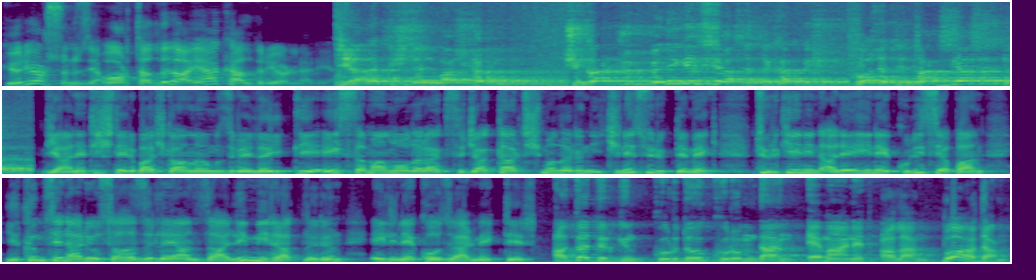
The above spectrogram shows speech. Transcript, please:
Görüyorsunuz ya ortalığı ayağa kaldırıyorlar ya. Diyanet İşleri Başkanı çıkar cübbeni gir siyasete kardeşim. Rozeti tak siyasete. Diyanet İşleri Başkanlığımızı ve laikliği eş zamanlı olarak sıcak tartışmaların içine sürüklemek, Türkiye'nin aleyhine kulis yapan, yıkım senaryosu hazırlayan zalim mihrakların eline koz vermektir. Atatürk'ün kurduğu kurumdan emanet alan bu adam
